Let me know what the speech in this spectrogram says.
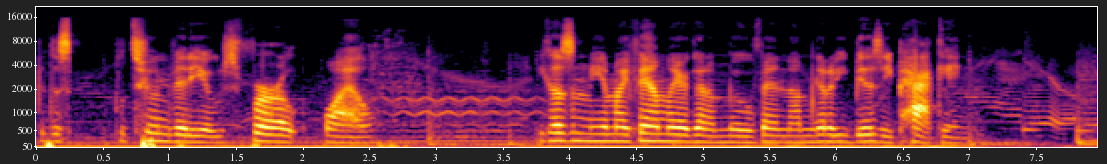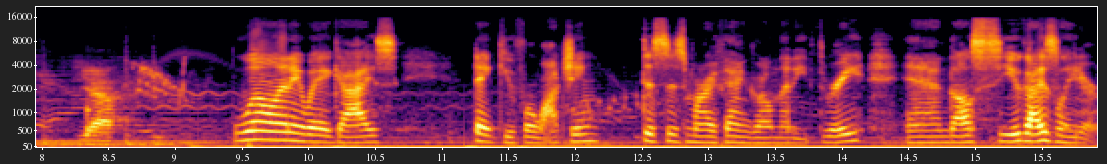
for the Splatoon videos for a while because me and my family are gonna move and I'm gonna be busy packing. Yeah. Well, anyway, guys, thank you for watching. This is Mario Fangirl 93, and I'll see you guys later.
